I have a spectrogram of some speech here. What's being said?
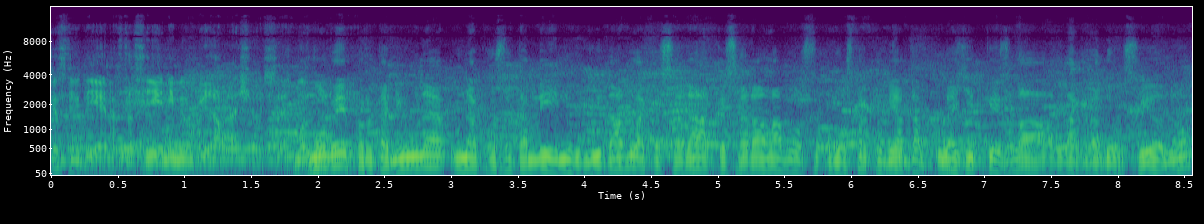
que estic dient, està sent inoblidable això, és, és molt, Molt bé, però teniu una, una cosa també inoblidable que serà que serà la vos, el vostre comiat del col·legi, que és la, la graduació, no?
